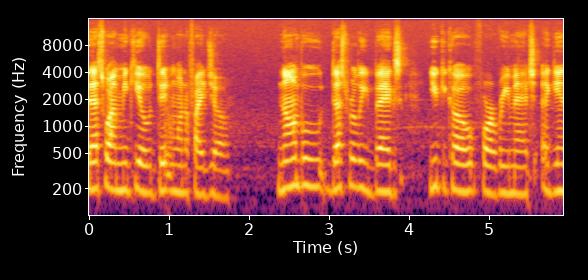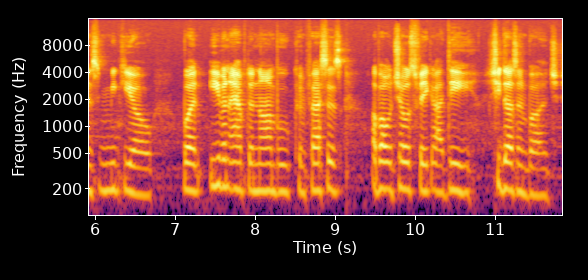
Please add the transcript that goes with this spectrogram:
That's why Mikio didn't want to fight Joe. Nambu desperately begs Yukiko for a rematch against Mikio, but even after Nambu confesses about Joe's fake ID, she doesn't budge.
